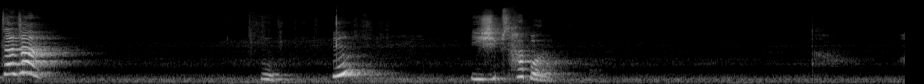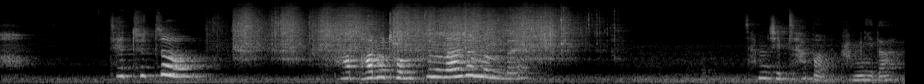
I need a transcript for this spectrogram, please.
짜잔! 오. 응? 24번. 제 추첨. 다 바로 전투는 하셨는데. 34번 갑니다.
